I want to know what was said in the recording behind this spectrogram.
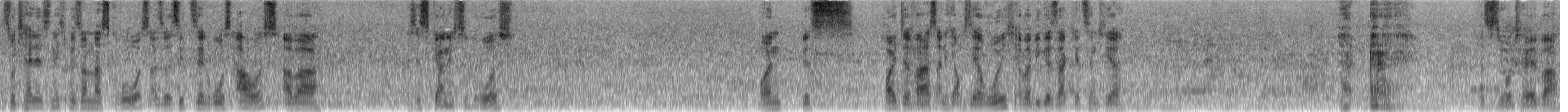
Das Hotel ist nicht besonders groß. Also es sieht sehr groß aus, aber es ist gar nicht so groß. Und bis heute war es eigentlich auch sehr ruhig, aber wie gesagt, jetzt sind hier. Das ist die Hotelbar.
